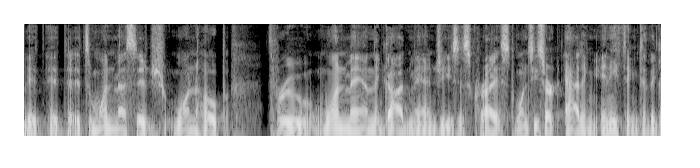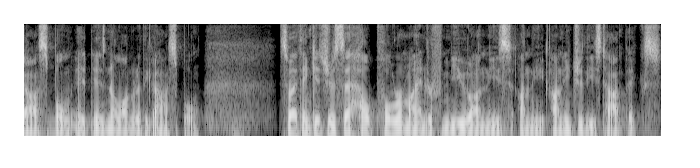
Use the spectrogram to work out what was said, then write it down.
It, it, it's one message, one hope, through one man, the God man, Jesus Christ. Once you start adding anything to the gospel, it is no longer the gospel. So I think it's just a helpful reminder from you on these on the on each of these topics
